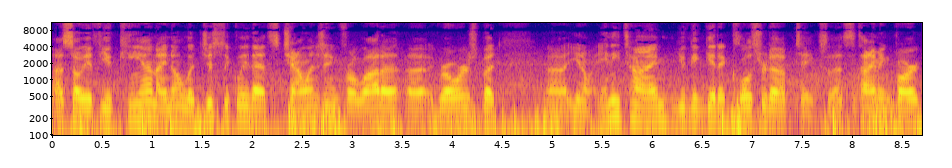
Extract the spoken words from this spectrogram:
Uh, so if you can, I know logistically that's challenging for a lot of uh, growers, but uh, you know, anytime you can get it closer to uptake. So that's the timing part.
